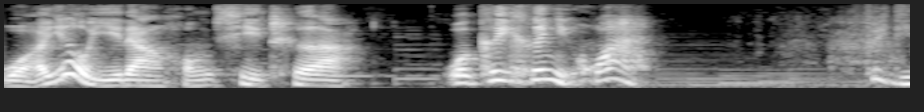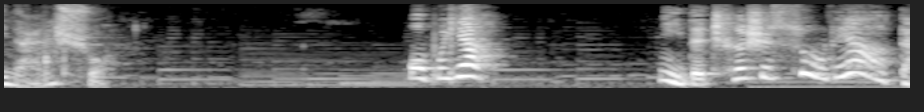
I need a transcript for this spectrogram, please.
我有一辆红汽车，我可以和你换。费迪南说。我不要，你的车是塑料的。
